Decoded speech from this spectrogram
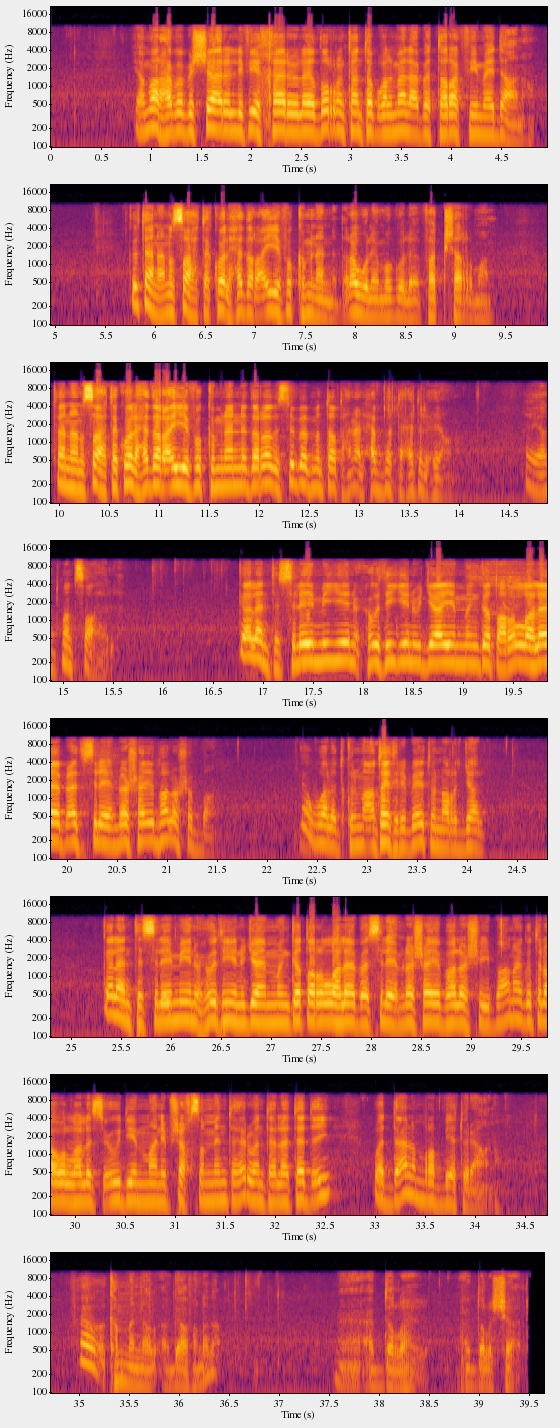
يا مرحبا بالشاعر اللي فيه خير ولا يضر إن كان تبغى الملعبة تراك في ميدانه. قلت أنا نصحتك والحذر أي فك من الندر أول يوم أقول فك شر ما قلت أنا نصحتك والحذر أي فك من الندر هذا السبب من تطحن الحبة تحت الحيانه اي أنت ما تصاحل قال أنت سليميين وحوثيين وجايين من قطر. الله لا يبعث سليم لا شايبها لا شبان. يا ولد كل ما أعطيت لي بيت وان الرجال قال أنت سليمين وحوثيين وجايين من قطر. الله لا يبعث سليم لا شايبها لا شيبان. قلت لا والله لسعودي ماني بشخص منتحر وأنت لا تدعي. وادعى لمربية رعانه فكملنا قافنا ذا عبد الله عبد الله الشاعر.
